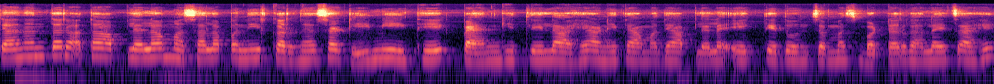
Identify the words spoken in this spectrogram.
त्यानंतर आता आपल्याला मसाला पनीर करण्यासाठी मी इथे एक पॅन घेतलेला आहे आणि त्यामध्ये आपल्याला एक ते दोन चम्मच बटर घालायचं आहे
